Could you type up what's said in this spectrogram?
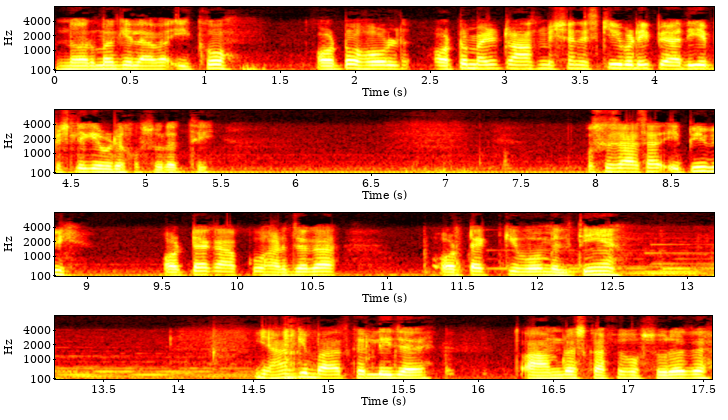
नॉर्मल के अलावा eco auto hold automatic transmission इसकी बड़ी प्यारी है, पिछली की बड़ी खूबसूरत थी। उसके साथ साथ ईपी भी। ऑटेक आपको हर जगह ऑटेक की वो मिलती हैं। यहाँ की बात कर ली जाए तो आमरस काफ़ी खूबसूरत है।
